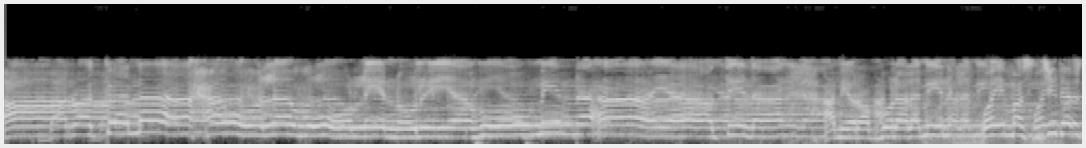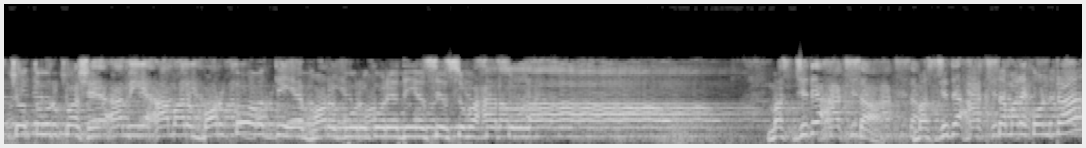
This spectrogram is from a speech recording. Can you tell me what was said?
বারাকনা হাওলাহু লিনুরিয়াহু মিন আয়াতিনা। আমি রব্বুল আলামিন ওই মসজিদের চতুর্পাশে আমি আমার বরকত দিয়ে ভরপুর করে দিয়েছি, সুবহানাল্লাহ। মসজিদে আকসা। মসজিদে আকসা। মানে কোনটা?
